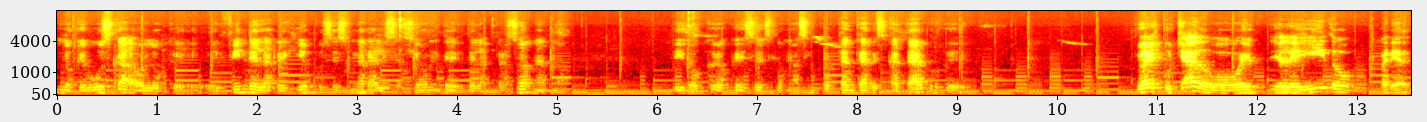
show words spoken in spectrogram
lo que busca o lo que el fin de la religión, pues es una realización de, la persona, ¿no? Digo, creo que eso es lo más importante a rescatar porque yo he escuchado o he, leído varias,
